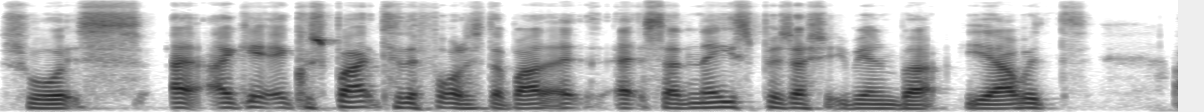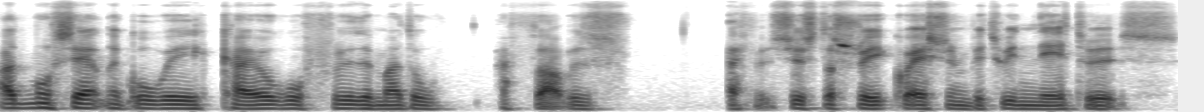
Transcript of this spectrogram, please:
So it's I, I get it goes back to the Forrest Abada, it's a nice position to be in, but yeah, I would I'd most certainly go with Kyogo through the middle if that was if it's just a straight question between the two, it's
